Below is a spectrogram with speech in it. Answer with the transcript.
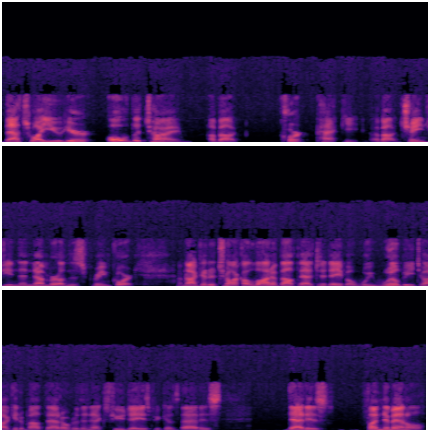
That's why you hear all the time about court packing, about changing the number on the Supreme Court. I'm not going to talk a lot about that today, but we will be talking about that over the next few days because that is that is fundamental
